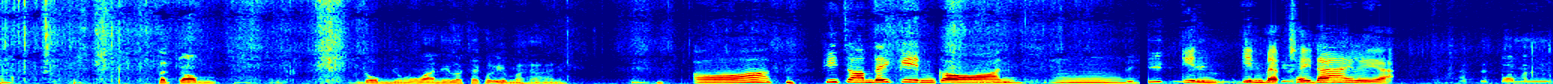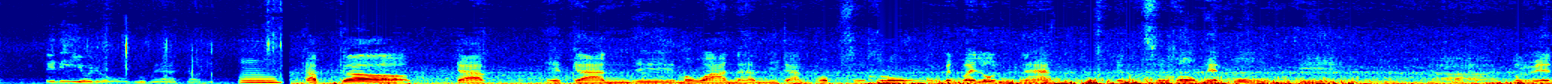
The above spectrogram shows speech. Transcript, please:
นะแต่จอม ดมอยู่เมื่อวานนี้แล้วใช้คนอื่นมาหาเนี่ยอ๋อ พี่จอมได้กลิ่นก่อน อืมกลิ่นกลิ่นแบบใช้ได้เลยอะแต่ตอนมันไอ้นี่อยู่เดี๋ยวอยู่ไม่ได้จอมอืมครับก็จากเหตุการณ์ที่เมื่อวานนะครับมีการพบเสือโคร่งเป็นวัยรุ่นนะฮะเป็นเสือโคร่งเพศผู้ที่อ่าบริเวณ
